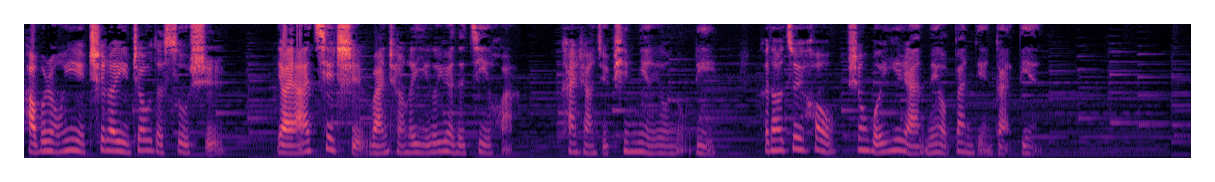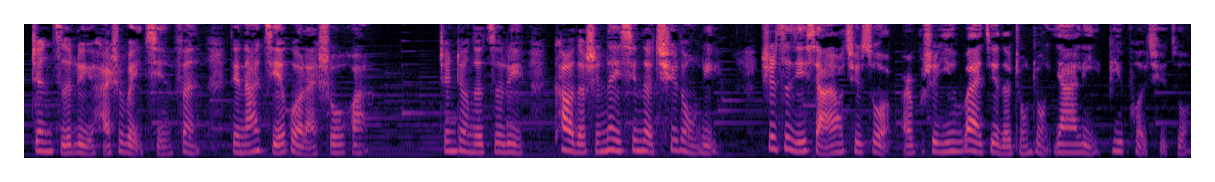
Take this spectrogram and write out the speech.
好不容易吃了一周的素食，咬牙切齿完成了一个月的计划，看上去拼命又努力，可到最后生活依然没有半点改变。真自律还是伪勤奋？得拿结果来说话。真正的自律靠的是内心的驱动力，是自己想要去做，而不是因外界的种种压力逼迫去做。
